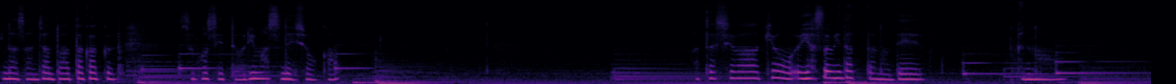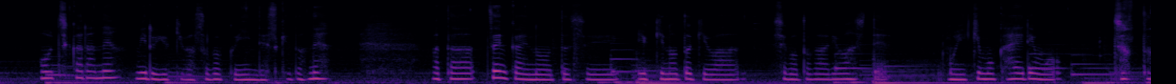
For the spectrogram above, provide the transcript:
皆さんちゃんと暖かく過ごせておりますでしょうか？私は今日お休みだったのであのお家からね見る雪はすごくいいんですけどね。また前回の私雪の時は仕事がありましてもう行きも帰りもちょっと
